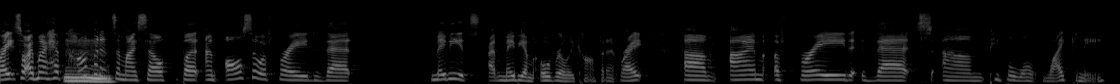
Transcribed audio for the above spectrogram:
Right? So I might have Mm. confidence in myself, but I'm also afraid that maybe it's uh, maybe I'm overly confident, right? Um, I'm afraid that um, people won't like me.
